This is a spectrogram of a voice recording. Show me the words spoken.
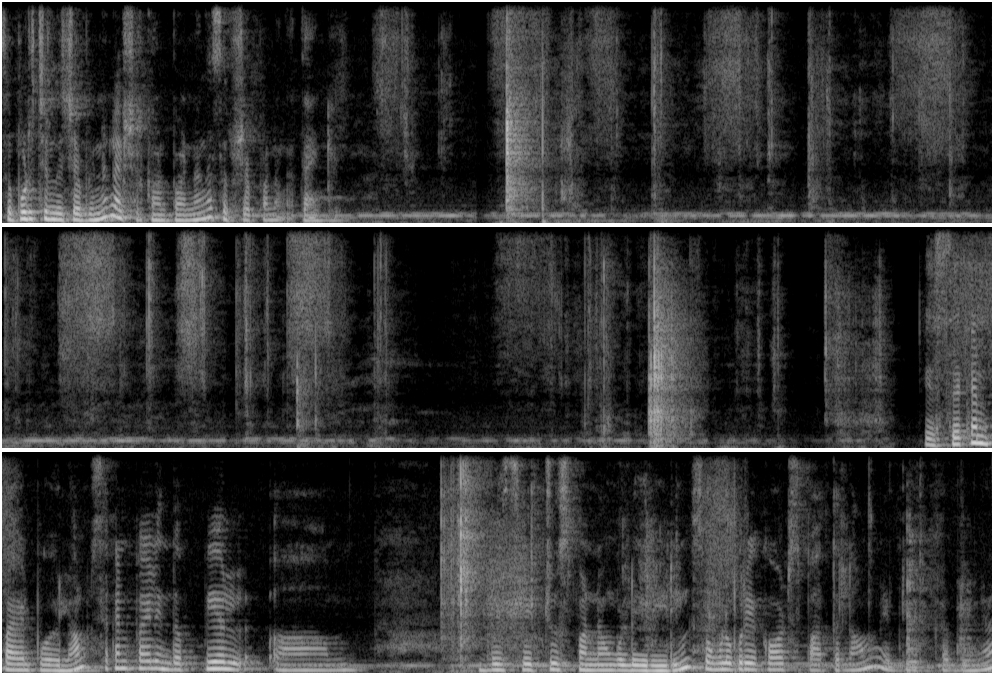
ஸோ பிடிச்சிருந்துச்சு அப்படின்னா லைக் ஷேர் கமெண்ட் பண்ணுங்கள் சப்ஸ்கிரைப் பண்ணுங்கள் thank you yes second pile போயிடலாம். செகண்ட் பயல் இந்த பியல் ப்ரேஸ்லெட் சூஸ் பண்ண உங்களுடைய ரீடிங் ஸோ உங்களுக்குரிய கார்ட்ஸ் பார்த்துடலாம். எப்படி இருக்குது அப்படின்னு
